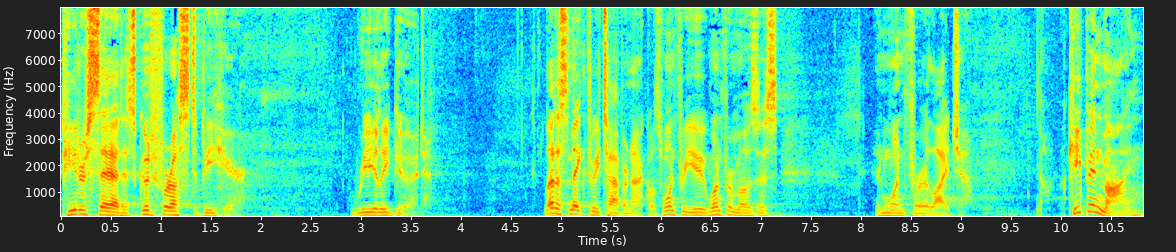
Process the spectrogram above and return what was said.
Peter said, It's good for us to be here. Really good. Let us make three tabernacles one for you, one for Moses, and one for Elijah. Now, keep in mind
